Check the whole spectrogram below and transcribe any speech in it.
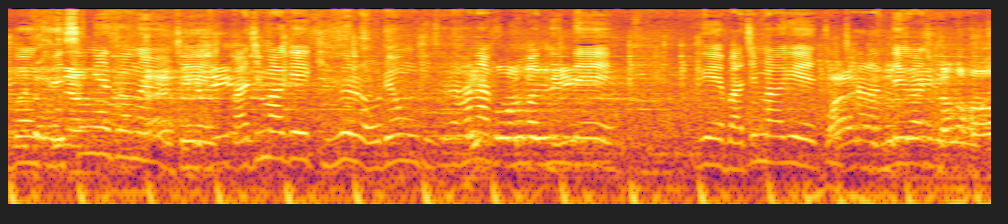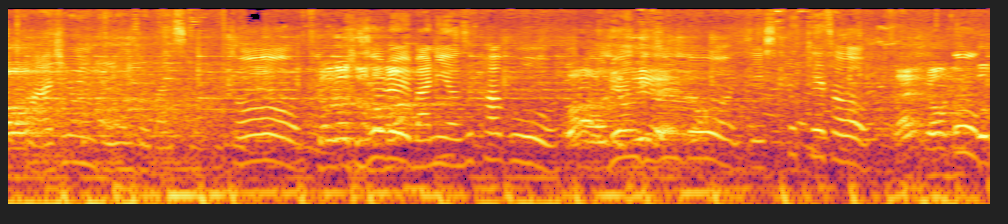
이번 결승에서는 이제 마지막에 기술 어려운 기술을 하나 걸어봤는데 그게 마지막에 좀 잘 안 돼가지고 좀 아쉬운 기술을 많이 연습하고 어려운 기술도 이제 습득해서 꼭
